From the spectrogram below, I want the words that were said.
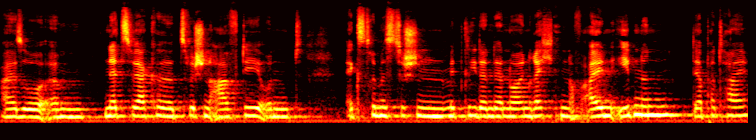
also ähm, Netzwerke zwischen AfD und extremistischen Mitgliedern der neuen Rechten auf allen Ebenen der Partei.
